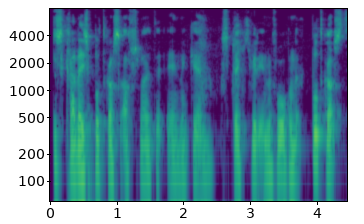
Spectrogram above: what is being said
dus ik ga deze podcast afsluiten en ik uh, spreek je weer in de volgende podcast.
